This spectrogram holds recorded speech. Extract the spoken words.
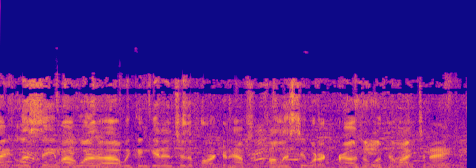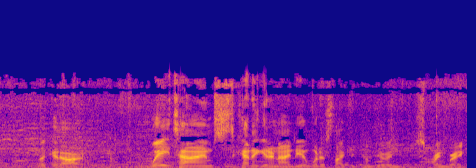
Right, let's see about what uh, we can get into the park and have some fun. Let's see what our crowds are looking like today. Look at our wait times to kind of get an idea of what it's like to come during spring break.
